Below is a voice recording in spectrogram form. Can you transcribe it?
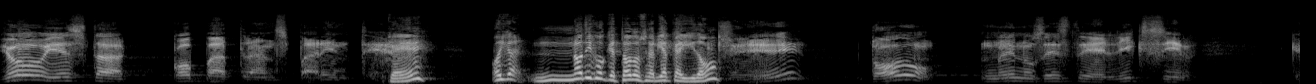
Yo y esta copa transparente. ¿Qué? Oiga, ¿no dijo que todo se había caído? Sí, todo, menos este elixir que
